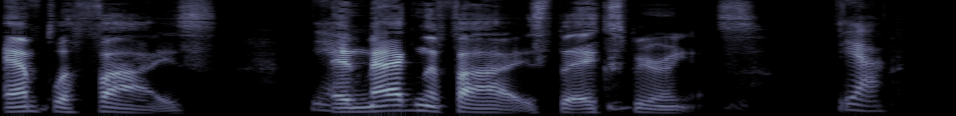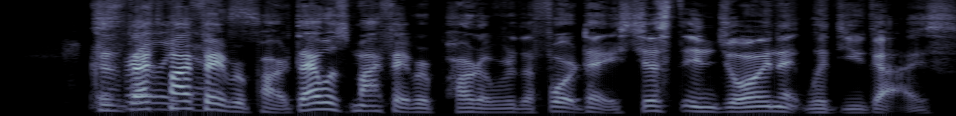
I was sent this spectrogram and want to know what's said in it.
amplifies yeah. and magnifies the mm-hmm. experience. Yeah because really that's my does. favorite part. That was my favorite part over the four days, just enjoying it with you guys.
